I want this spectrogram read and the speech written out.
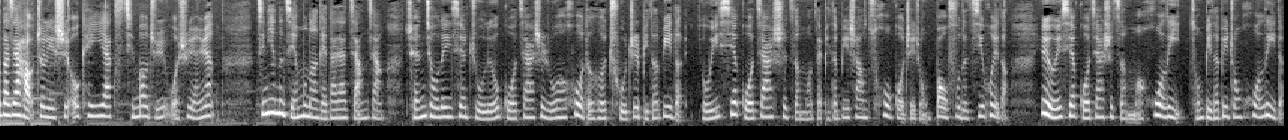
大家好，这里是 OKEX 情报局，我是圆圆。今天的节目呢，给大家讲讲全球的一些主流国家是如何获得和处置比特币的。有一些国家是怎么在比特币上错过这种暴富的机会的，又有一些国家是怎么获利从比特币中获利的。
